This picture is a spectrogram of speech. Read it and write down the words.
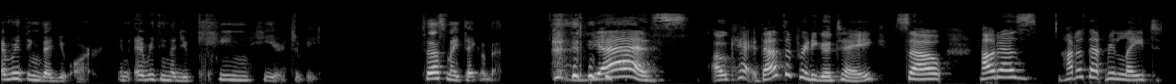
everything that you are and everything that you came here to be. So that's my take on that. yes. Okay, that's a pretty good take. So, how does how does that relate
